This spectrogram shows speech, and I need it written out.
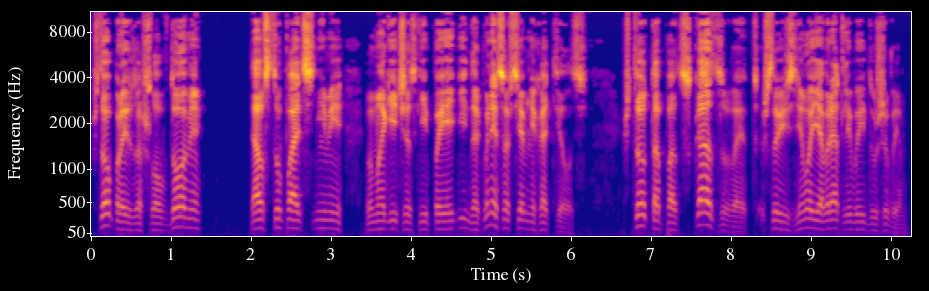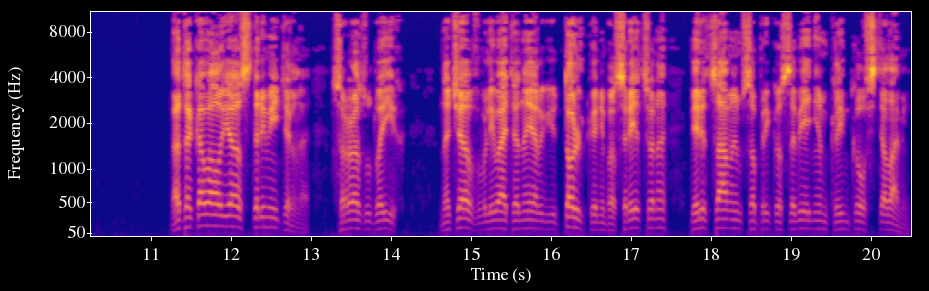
что произошло в доме, а вступать с ними в магический поединок мне совсем не хотелось. Что-то подсказывает, что из него я вряд ли выйду живым. Атаковал я стремительно, сразу двоих, начав вливать энергию только непосредственно перед самым соприкосновением клинков с телами.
